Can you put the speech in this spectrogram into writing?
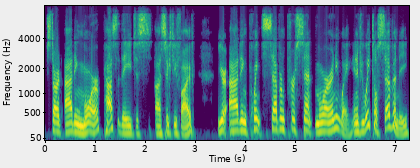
start adding more past the age of uh, 65, you're adding 0.7 percent more anyway. And if you wait till 70,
